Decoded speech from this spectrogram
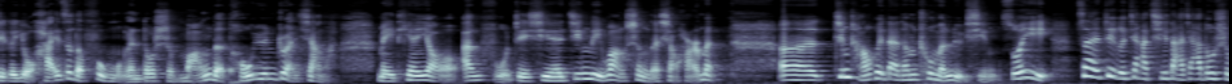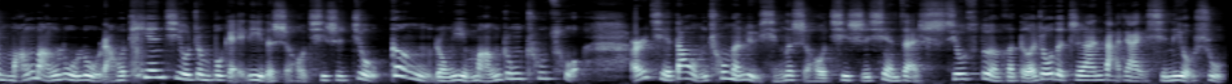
这个有孩子的父母们都是忙得头晕转向啊，每天要安抚这些精力旺盛的小孩们。呃，经常会带他们出门旅行，所以在这个假期大家都是忙忙碌碌，然后天气又这么不给力的时候，其实就更容易忙中出错。而且当我们出门旅行的时候，其实现在休斯顿和德州的治安大家也心里有数，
